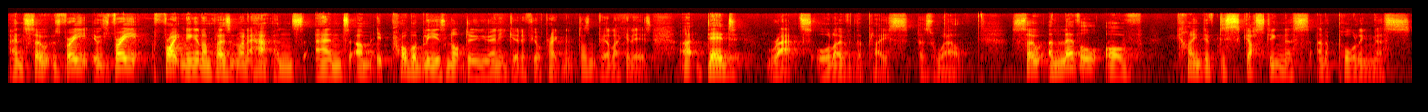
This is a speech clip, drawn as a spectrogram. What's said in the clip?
And so it was very, it was very frightening and unpleasant when it happens, and um, it probably is not doing you any good if you're pregnant. It doesn't feel like it is. Uh, dead rats all over the place as well. So a level of kind of disgustingness and appallingness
